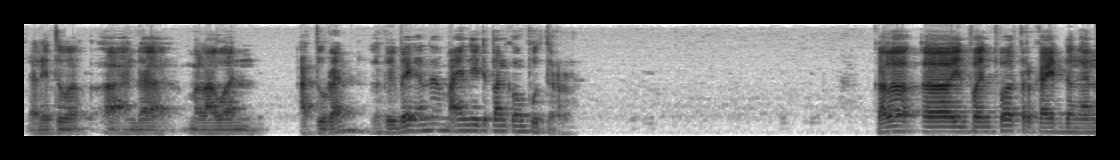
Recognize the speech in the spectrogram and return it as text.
dan itu uh, Anda melawan aturan, lebih baik Anda main di depan komputer. Kalau info info-info terkait dengan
